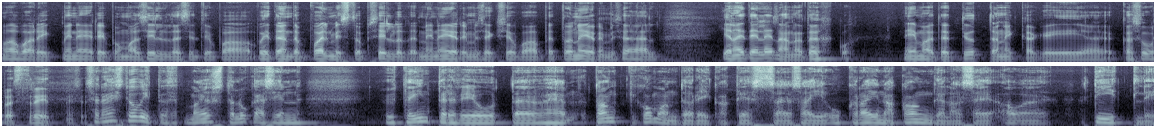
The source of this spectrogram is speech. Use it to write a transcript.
Vabariik mineerib oma sildasid juba, või tähendab, valmistub sildade mineerimiseks juba betoneerimise ajal ja need ei lennanud õhku. niimoodi, et jutt on ikkagi äh, ka suurest reetmisest. see on hästi huvitav, sest ma just lugesin ühte intervjuud ühe tankikomandöriga, kes sai Ukraina kangelase äh, tiitli.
